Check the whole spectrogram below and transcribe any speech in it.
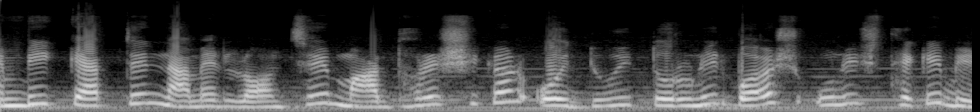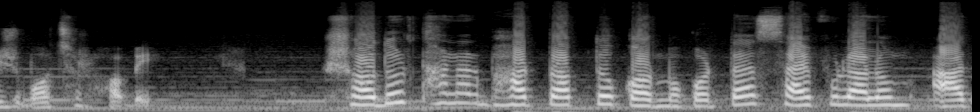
এমবি ক্যাপ্টেন নামের লঞ্চে মারধরের শিকার ওই দুই তরুণীর বয়স উনিশ থেকে বিশ বছর হবে। সদর থানার ভারপ্রাপ্ত কর্মকর্তা সাইফুল আলম আজ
